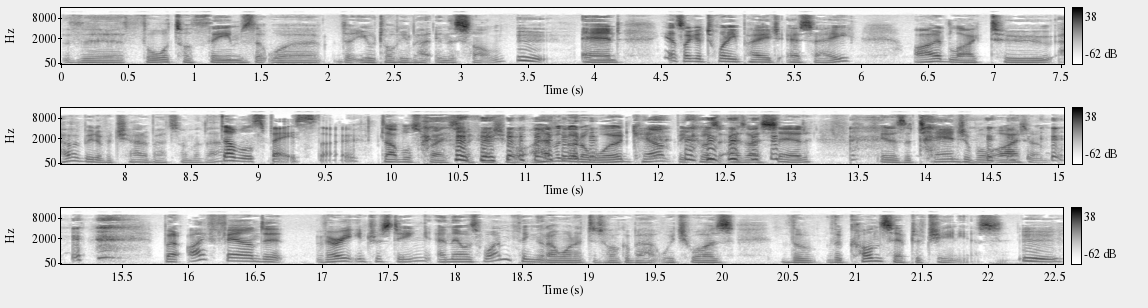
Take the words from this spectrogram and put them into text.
the thoughts or themes that were that you were talking about in the song. Mm. And yeah, it's like a twenty-page essay. I'd like to have a bit of a chat about some of that. double space though. Double space. Okay, sure. I haven't got a word count because, as I said, it is a tangible item. But I found it very interesting, and there was one thing that I wanted to talk about, which was the the concept of genius. Mm.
